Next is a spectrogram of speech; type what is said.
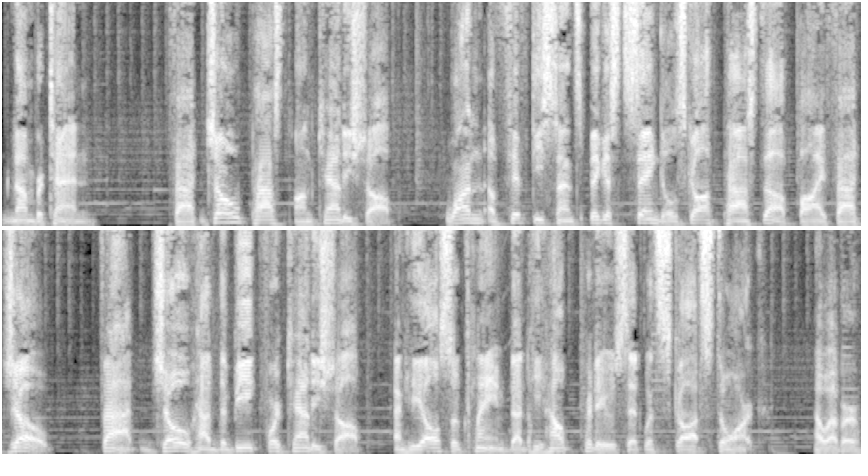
Number 10. Fat Joe passed on Candy Shop. One of 50 Cent's biggest singles got passed up by Fat Joe. Fat Joe had the beat for Candy Shop, and he also claimed that he helped produce it with Scott Storch. However,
